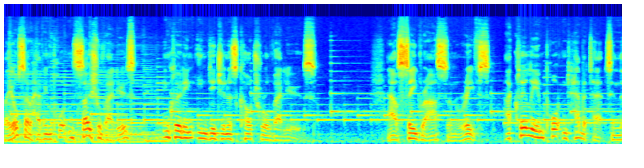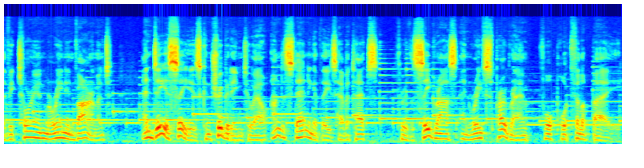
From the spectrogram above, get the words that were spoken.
They also have important social values, including Indigenous cultural values. Our seagrass and reefs are clearly important habitats in the Victorian marine environment and DSE is contributing to our understanding of these habitats through the Seagrass and Reefs program for Port Phillip Bay.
